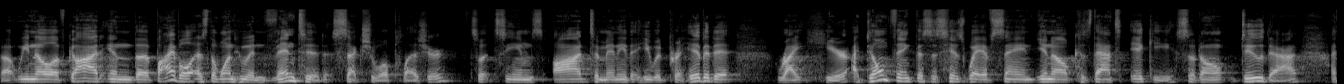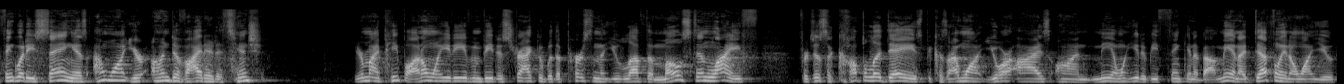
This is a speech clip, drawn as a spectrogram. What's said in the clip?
uh, we know of God in the Bible as the one who invented sexual pleasure. So it seems odd to many that he would prohibit it right here. I don't think this is his way of saying, you know, because that's icky, so don't do that. I think what he's saying is, I want your undivided attention. You're my people. I don't want you to even be distracted with the person that you love the most in life for just a couple of days because I want your eyes on me. I want you to be thinking about me. And I definitely don't want you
